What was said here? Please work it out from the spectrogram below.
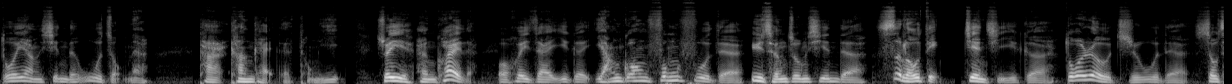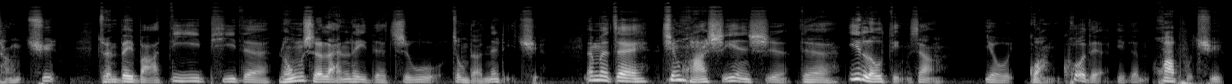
多样性的物种呢？他慷慨的同意，所以很快的，我会在一个阳光丰富的育成中心的四楼顶建起一个多肉植物的收藏区，准备把第一批的龙舌兰类的植物种到那里去。那么，在清华实验室的一楼顶上有广阔的一个花圃区。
